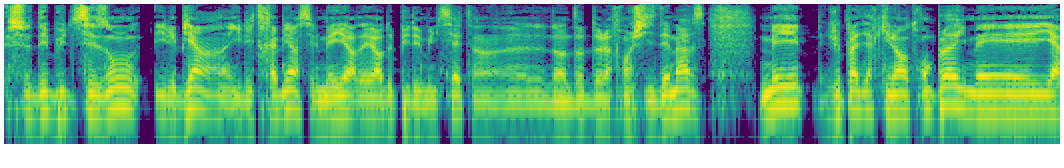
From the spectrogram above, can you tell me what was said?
ce début de saison, il est bien, hein, il est très bien, c'est le meilleur d'ailleurs depuis 2007 hein, euh, dans, dans- de la franchise des Mavs. Mais je vais pas dire qu'il est en trompe-l'œil, mais il y a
